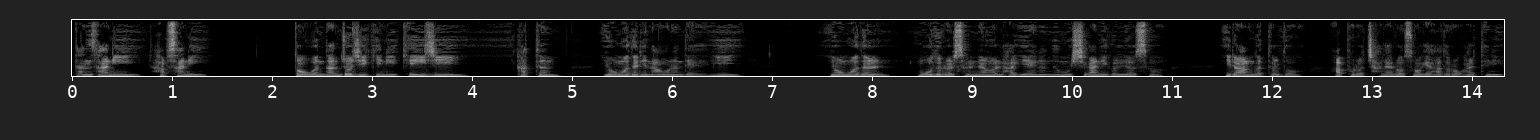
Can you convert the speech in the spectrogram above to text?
단산이, 합산이, 또 원단 조직이니 게이지 같은 용어들이 나오는데 이 용어들 모두를 설명을 하기에는 너무 시간이 걸려서 이러한 것들도 앞으로 차례로 소개하도록 할 테니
